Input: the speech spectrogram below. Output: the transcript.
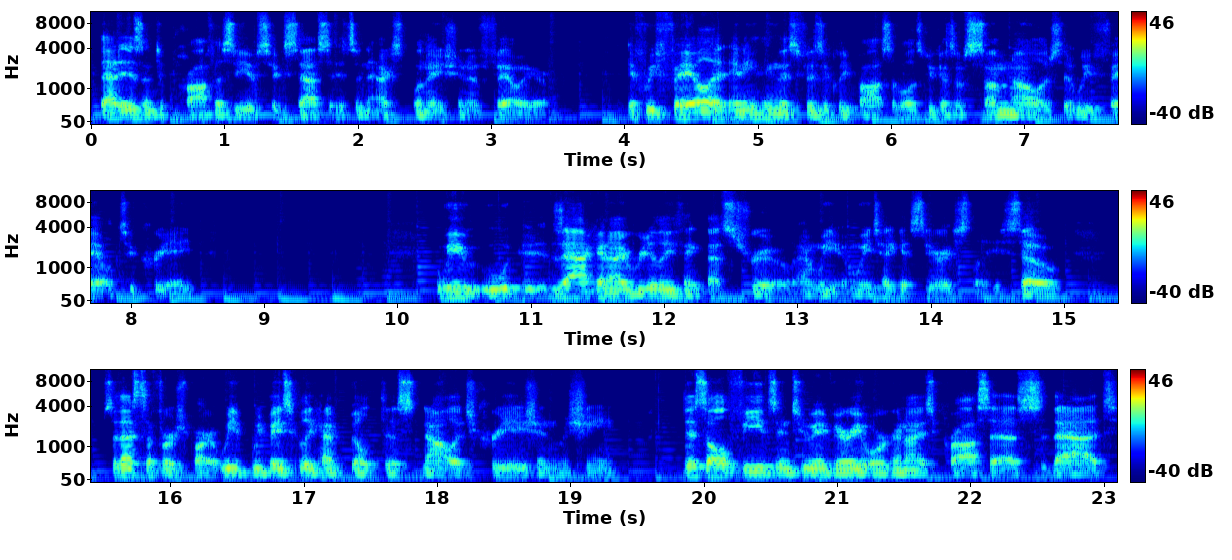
That isn't a prophecy of success, it's an explanation of failure. If we fail at anything that's physically possible, it's because of some knowledge that we failed to create we, we Zach and I really think that's true, and we and we take it seriously. So so that's the first part. We we basically have built this knowledge creation machine. This all feeds into a very organized process that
